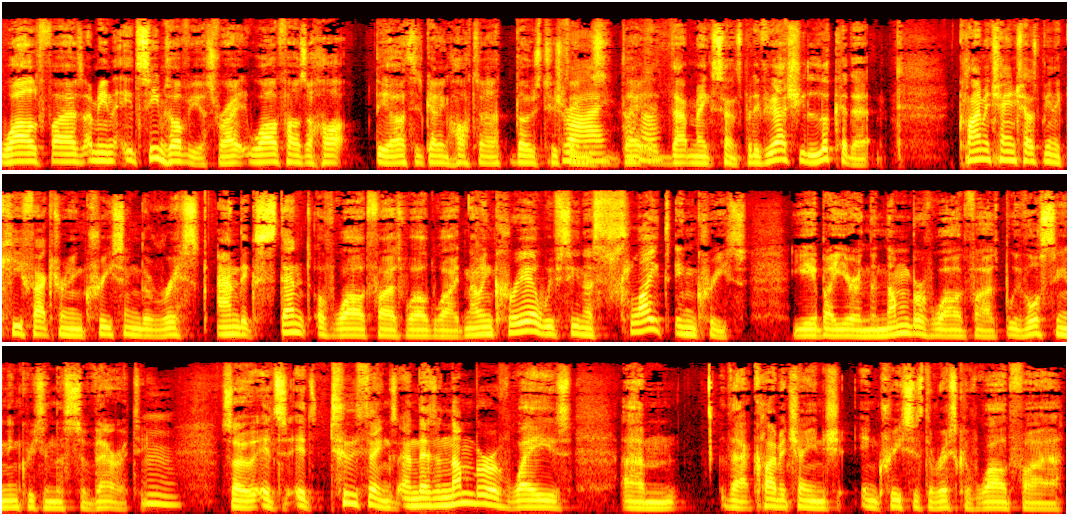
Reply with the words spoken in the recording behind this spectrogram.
wildfires. I mean, it seems obvious, right? Wildfires are hot. The earth is getting hotter. Those two Dry, things they, uh-huh. that makes sense. But if you actually look at it, climate change has been a key factor in increasing the risk and extent of wildfires worldwide. Now, in Korea, we've seen a slight increase year by year in the number of wildfires, but we've also seen an increase in the severity. So it's it's two things, and there's a number of ways. Um, that climate change increases the risk of wildfire.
